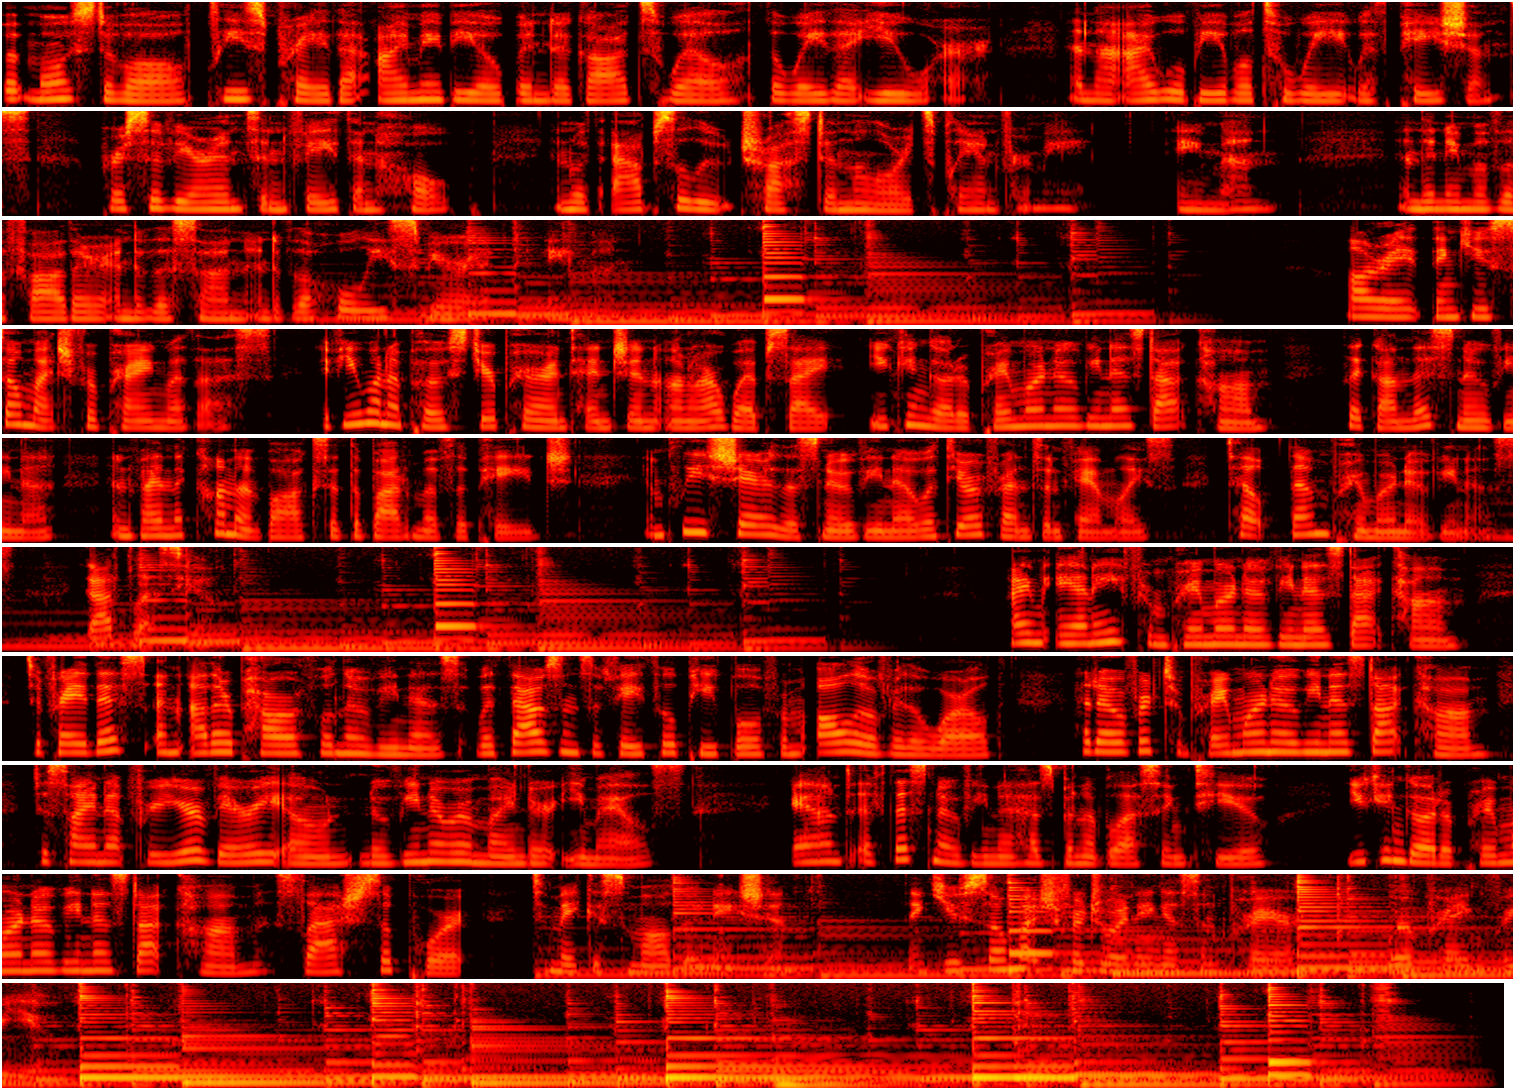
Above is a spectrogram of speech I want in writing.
But most of all, please pray that I may be open to God's will the way that you were, and that I will be able to wait with patience, perseverance in faith and hope, and with absolute trust in the Lord's plan for me. Amen. In the name of the Father, and of the Son, and of the Holy Spirit. Amen. All right, thank you so much for praying with us. If you want to post your prayer intention on our website, you can go to praymorenovenas.com click on this novena and find the comment box at the bottom of the page. And please share this novena with your friends and families to help them pray more novenas. God bless you. I'm Annie from praymorenovenas.com. To pray this and other powerful novenas with thousands of faithful people from all over the world, head over to praymorenovenas.com to sign up for your very own novena reminder emails. And if this novena has been a blessing to you, you can go to praymorenovenas.com slash support to make a small donation. Thank you so much for joining us in prayer. We're praying for you.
